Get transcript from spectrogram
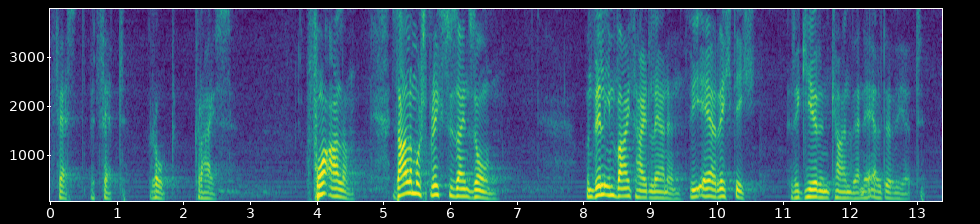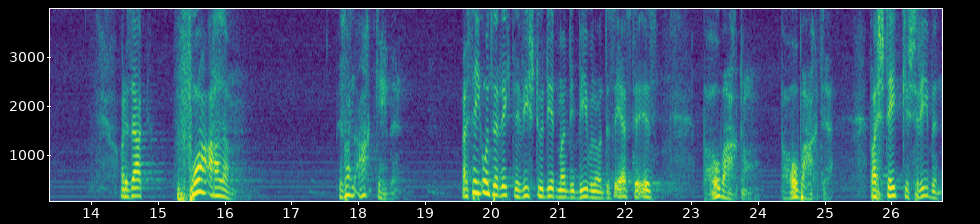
fest mit Fett, rot, Kreis. Vor allem, Salomo spricht zu seinem Sohn und will ihm Weisheit lernen, wie er richtig regieren kann, wenn er älter wird. Und er sagt, vor allem, wir sollen Acht geben. Was ich unterrichte, wie studiert man die Bibel? Und das erste ist Beobachtung. Beobachte. Was steht geschrieben?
